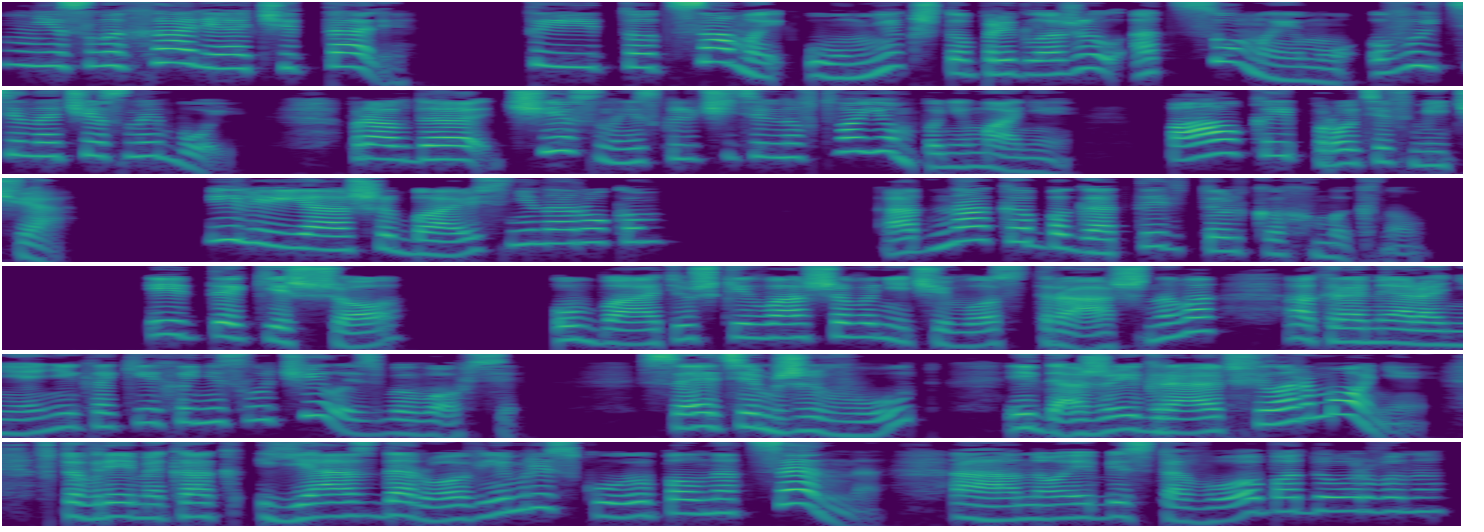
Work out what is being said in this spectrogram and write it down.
«Не слыхали, а читали. Ты тот самый умник, что предложил отцу моему выйти на честный бой. Правда, честный исключительно в твоем понимании, палкой против меча. Или я ошибаюсь ненароком?» Однако богатырь только хмыкнул. «И таки шо? У батюшки вашего ничего страшного, а кроме ранений каких и не случилось бы вовсе. С этим живут и даже играют в филармонии, в то время как я здоровьем рискую полноценно, а оно и без того подорвано.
